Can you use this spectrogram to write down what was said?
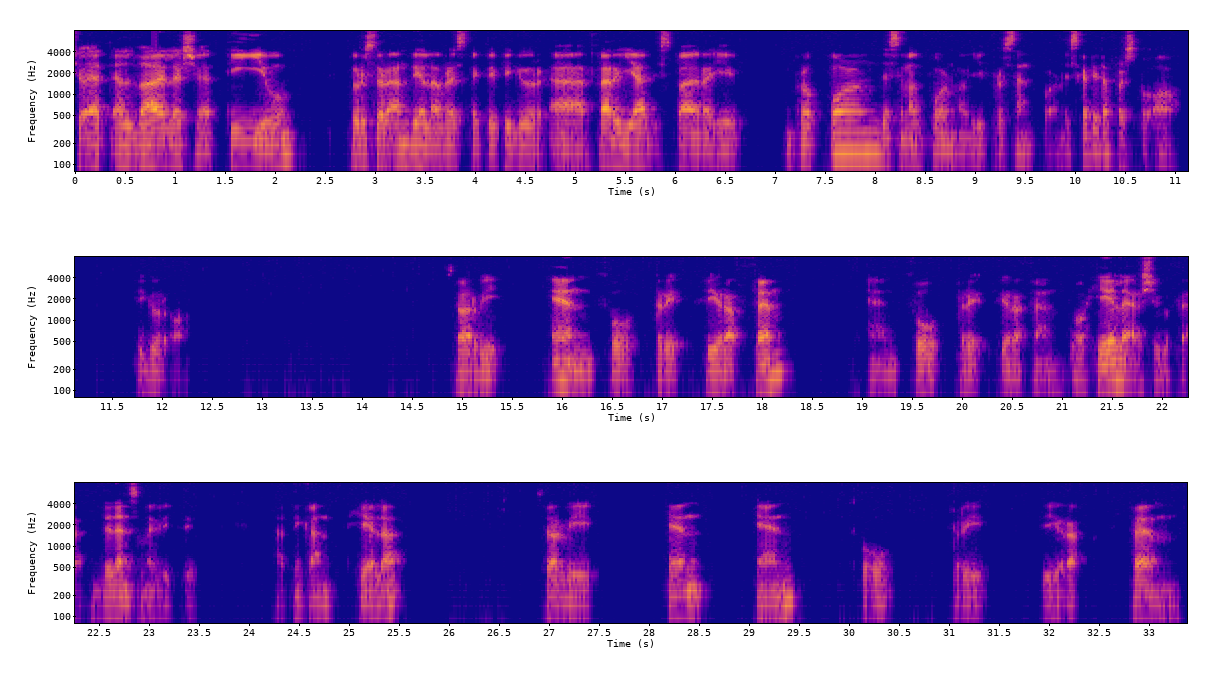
2111 eller 2110. Hur stor andel av respektive figur är färgad? Spara i blockform, decimalform och i procentform. Vi ska titta först på A. Figur A. Så har vi 1, 2, 3, 4, 5. 1, 2, 3, 4, 5. Och hela är 25. Det är den som är viktig. Att ni kan hela. Så har vi en, en, två, tre, fyra, fem,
